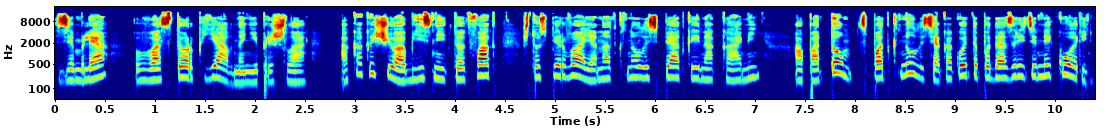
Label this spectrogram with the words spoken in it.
Земля в восторг явно не пришла. А как еще объяснить тот факт, что сперва я наткнулась пяткой на камень, а потом споткнулась о какой-то подозрительный корень?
